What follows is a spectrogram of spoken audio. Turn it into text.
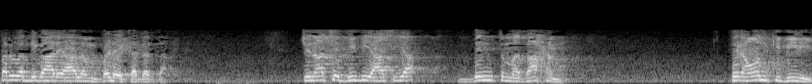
پروردگار عالم بڑے قدردان۔ چنانچہ بی بی آسیہ بنت مزاحم، فرعون کی بیوی،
